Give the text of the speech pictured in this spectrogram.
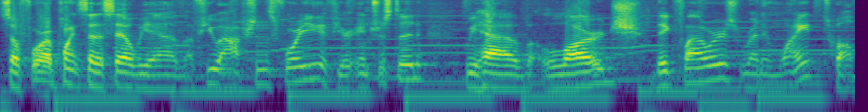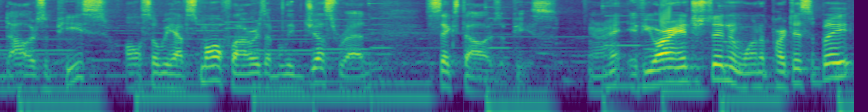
so for our poinsettia sale, we have a few options for you if you're interested. We have large, big flowers, red and white, $12 a piece. Also, we have small flowers, I believe just red, $6 a piece. All right, if you are interested and want to participate,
